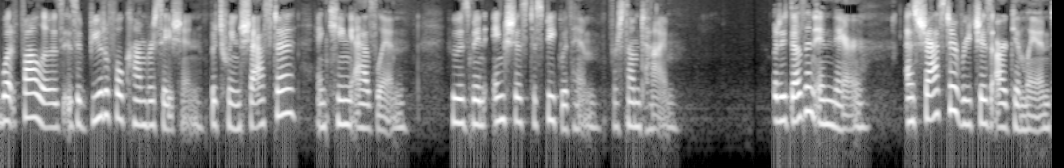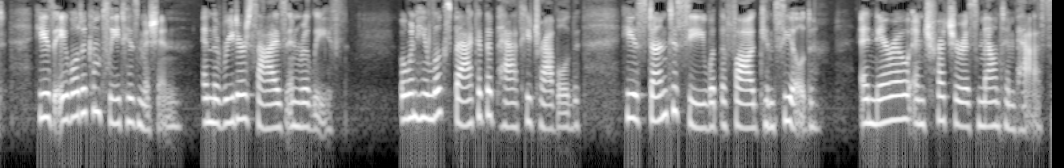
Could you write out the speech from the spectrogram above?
What follows is a beautiful conversation between Shasta and King Aslan, who has been anxious to speak with him for some time. But it doesn't end there. As Shasta reaches Archenland, he is able to complete his mission, and the reader sighs in relief. But when he looks back at the path he traveled, he is stunned to see what the fog concealed a narrow and treacherous mountain pass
